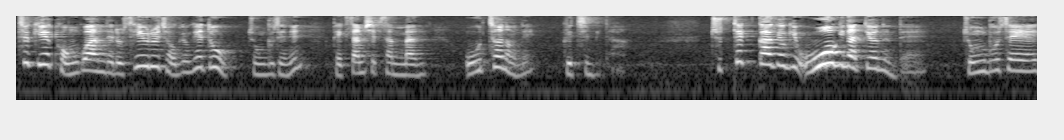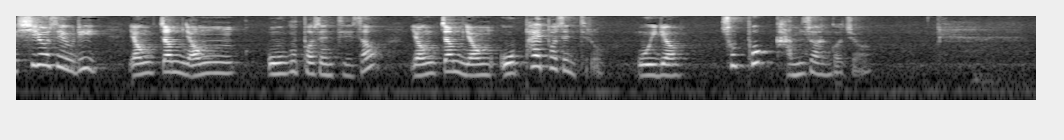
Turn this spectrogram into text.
특유의 권고한 대로 세율을 적용해도 종부세는 133만 5천 원에 그칩니다. 주택 가격이 5억이나 뛰었는데 종부세 실효세율이 0.059%에서 0.058%로 오히려 소폭 감소한 거죠.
